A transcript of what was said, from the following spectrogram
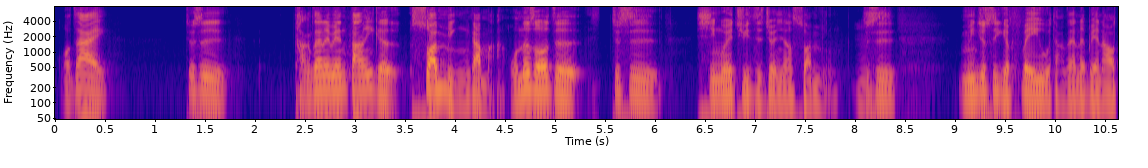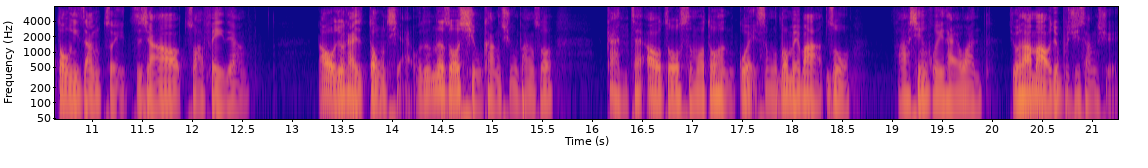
我在就是躺在那边当一个酸民干嘛？我那时候的就是行为举止就很像酸民，就是明明就是一个废物躺在那边，然后动一张嘴，只想要耍废这样。然后我就开始动起来，我就那时候熊康熊胖说：“干，在澳洲什么都很贵，什么都没办法做。”他先回台湾，结果他妈我就不去上学，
